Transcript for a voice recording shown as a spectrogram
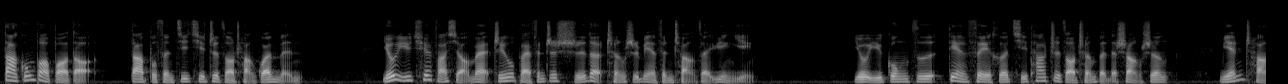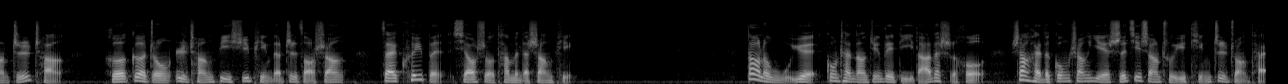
大公报》报道，大部分机器制造厂关门，由于缺乏小麦，只有百分之十的城市面粉厂在运营。由于工资、电费和其他制造成本的上升。棉厂、纸厂和各种日常必需品的制造商在亏本销售他们的商品。到了五月，共产党军队抵达的时候，上海的工商业实际上处于停滞状态。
